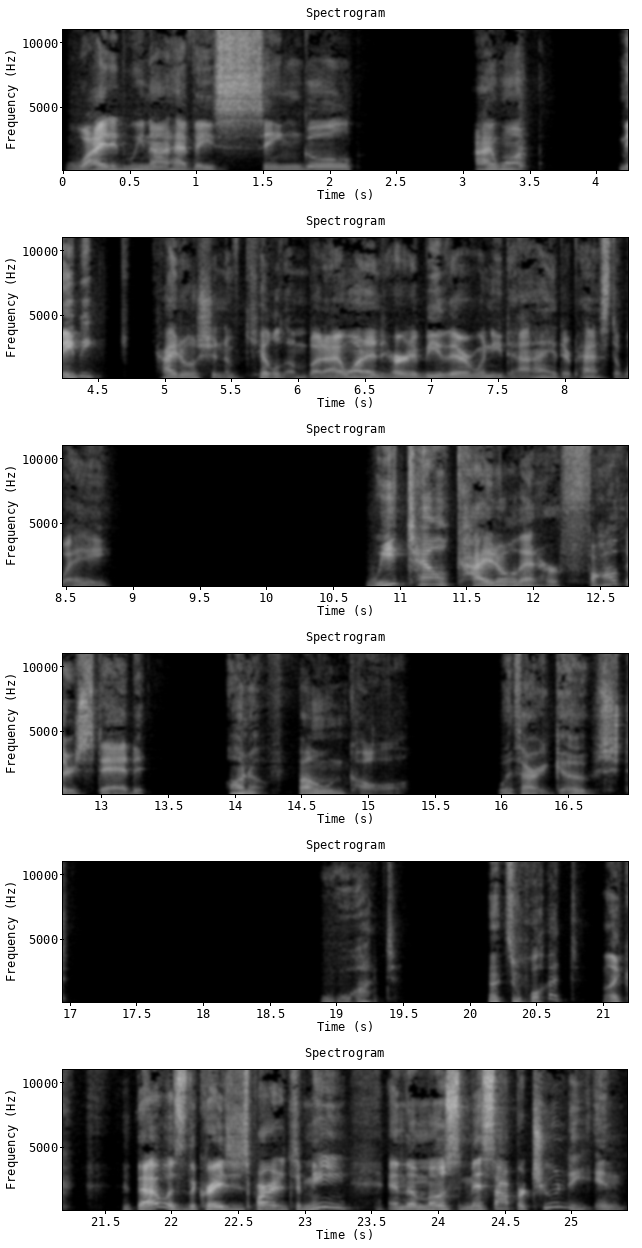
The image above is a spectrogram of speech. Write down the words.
Why did we not have a single? I want maybe Caiatl shouldn't have killed him, but I wanted her to be there when he died or passed away we tell Caiatl that her father's dead on a phone call with our ghost. What? That's what? Like, that was the craziest part to me and the most missed opportunity in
